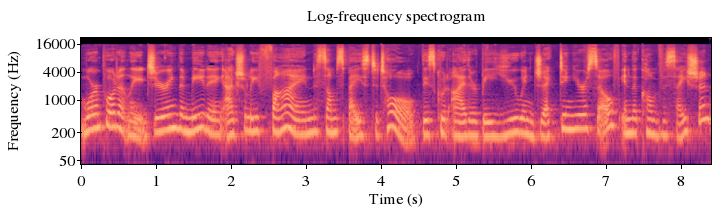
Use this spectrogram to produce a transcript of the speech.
more importantly, during the meeting, actually find some space to talk. This could either be you injecting yourself in the conversation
